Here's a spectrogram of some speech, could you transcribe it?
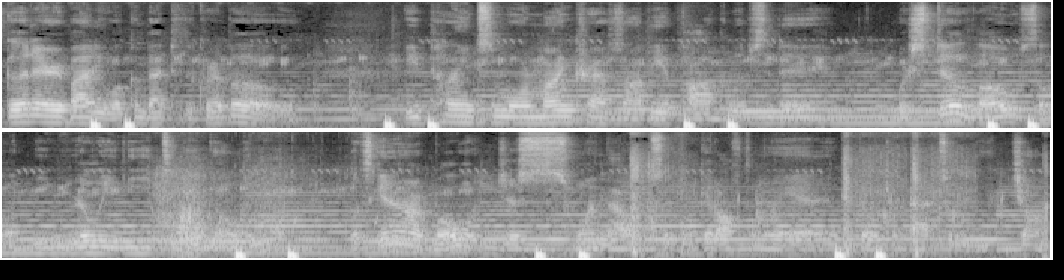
What's good, everybody? Welcome back to the cribbo. We playing some more Minecraft Zombie Apocalypse today. We're still low, so like we really need to get going. Let's get in our boat and just swim out so we can get off the land and go to jump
